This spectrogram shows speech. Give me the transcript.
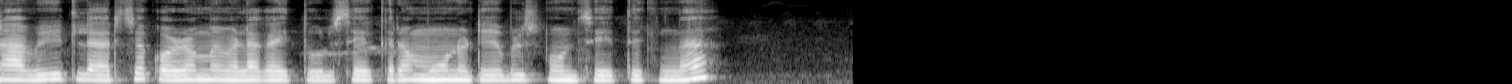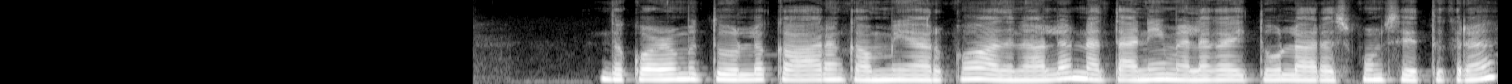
நான் வீட்டில் அரைச்ச குழம்பு மிளகாய் தூள் சேர்க்குறேன். மூணு டேபிள் ஸ்பூன் சேர்த்துக்குங்க. இந்த குழம்பு தூளில் காரம் கம்மியாக இருக்கும். அதனால் நான் தனி மிளகாய் தூள் அரை ஸ்பூன் சேர்த்துக்கிறேன்.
